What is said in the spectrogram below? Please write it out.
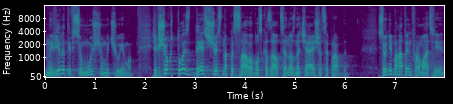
Не вірити всьому, що ми чуємо. Якщо хтось десь щось написав або сказав, це не означає, що це правда. Сьогодні багато інформації,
